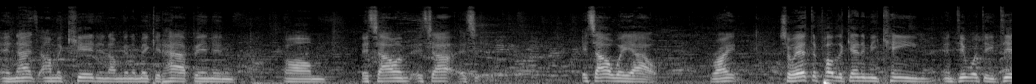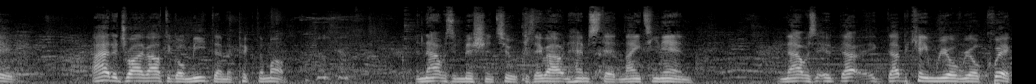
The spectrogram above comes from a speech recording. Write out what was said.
and that I'm a kid and I'm gonna make it happen, and um, it's our it's our it's it's our way out, right? So after Public Enemy came and did what they did, I had to drive out to go meet them and pick them up. And that was a mission too, because they were out in Hempstead, 19N, and that was it, that. It, that became real, real quick.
